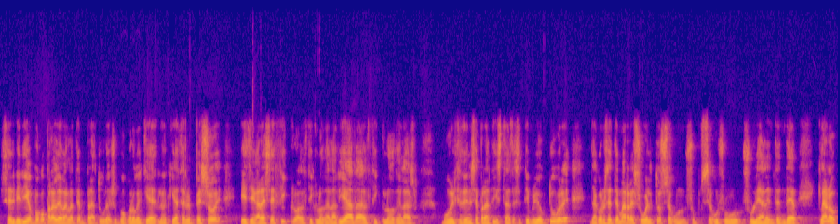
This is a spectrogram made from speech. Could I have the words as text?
serviría un poco para elevar la temperatura. Y supongo que lo que quiere, lo que quiere hacer el PSOE es llegar a ese ciclo, al ciclo de la diada, al ciclo de las movilizaciones separatistas de septiembre y octubre, ya con ese tema resuelto según su, según su, leal entender. Claro,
